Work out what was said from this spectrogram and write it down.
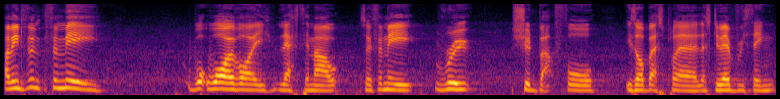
I mean, for, for me, what, why have I left him out? So for me, Root should bat four. He's our best player. Let's do everything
